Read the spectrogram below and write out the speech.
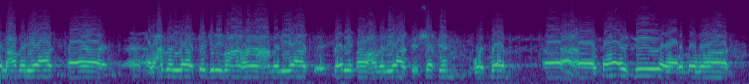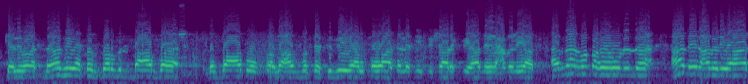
العمليات آه العمليات تجري معها عمليات سرقة وعمليات شتم وسب طائفي وربما كلمات نابيه تصدر من بعض ضباط وبعض منتسبي القوات التي تشارك في هذه العمليات، أبناء المنطقة يرون أن هذه العمليات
